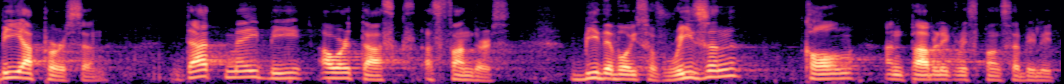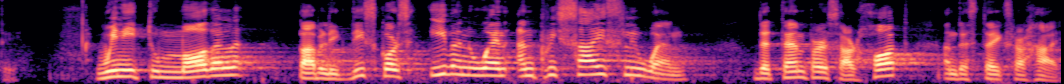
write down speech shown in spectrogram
be a person. That may be our task as funders. Be the voice of reason, calm, and public responsibility. We need to model public discourse even when and precisely when the tempers are hot and the stakes are high.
